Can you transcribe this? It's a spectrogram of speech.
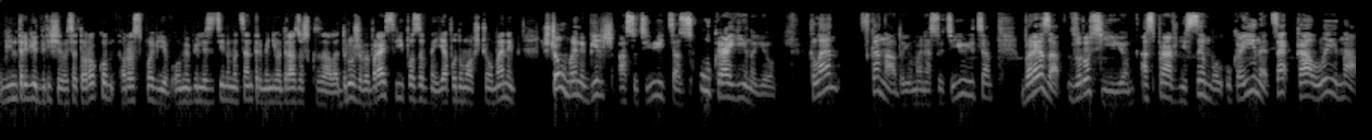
В інтерв'ю 2020 року розповів у мобілізаційному центрі. Мені одразу ж сказали: друже, вибирай свій позивний. Я подумав, що у мене що у мене більш асоціюється з Україною. Клен з Канадою у мене асоціюється. Береза з Росією. А справжній символ України це калина.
